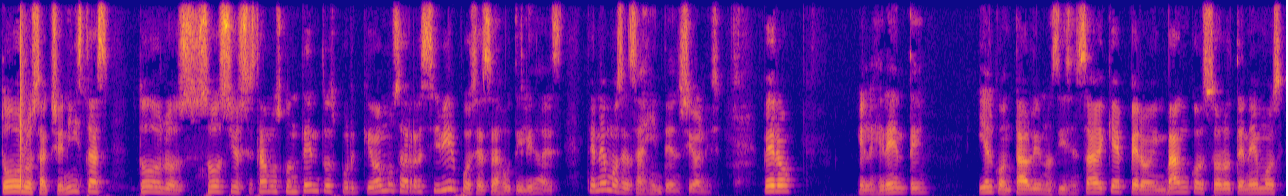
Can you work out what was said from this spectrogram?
todos los accionistas todos los socios estamos contentos porque vamos a recibir pues esas utilidades, tenemos esas intenciones. Pero el gerente y el contable nos dicen, ¿sabe qué? Pero en bancos solo tenemos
